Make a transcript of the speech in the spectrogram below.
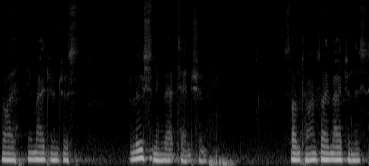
So I imagine just loosening that tension. Sometimes I imagine there's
